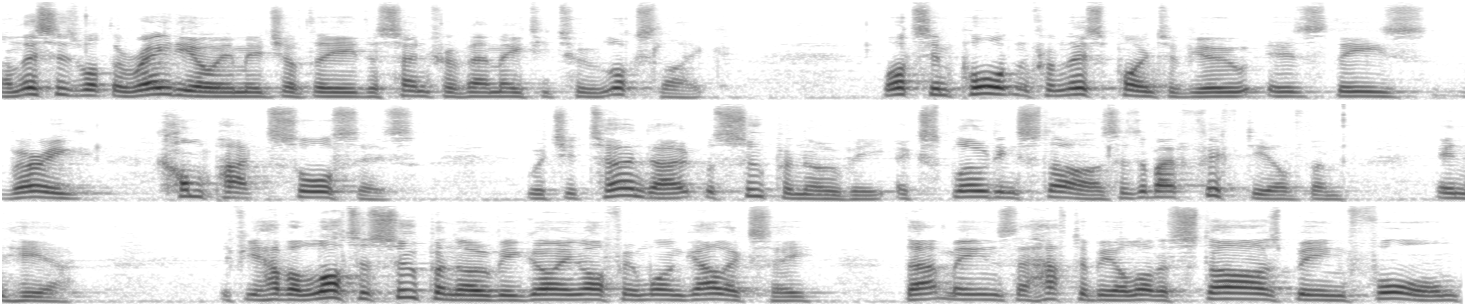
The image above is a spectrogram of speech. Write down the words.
And this is what the radio image of the, the center of M82 looks like. What's important from this point of view is these very compact sources, which it turned out were supernovae, exploding stars. There's about 50 of them in here. If you have a lot of supernovae going off in one galaxy, that means there have to be a lot of stars being form,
